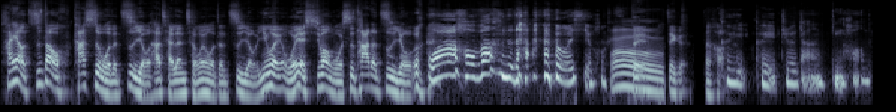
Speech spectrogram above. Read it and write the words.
他要知道他是我的挚友，他才能成为我的挚友，因为我也希望我是他的挚友。哇，好棒的答案，我喜欢。哦对，，这个真好可。以，可以，这个答案挺好的。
